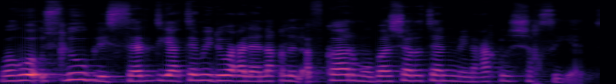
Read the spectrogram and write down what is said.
وهو أسلوب للسرد يعتمد على نقل الأفكار مباشرة من عقل الشخصيات.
